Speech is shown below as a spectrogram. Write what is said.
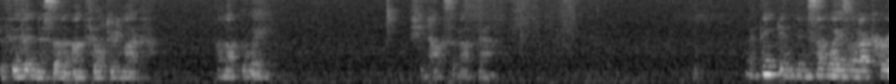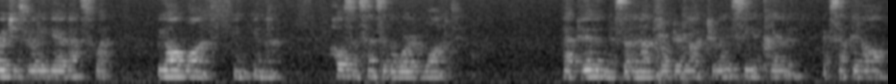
The vividness of an unfiltered life. I love the way she talks about that. I think in, in some ways when our courage is really there, that's what we all want in, in the wholesome sense of the word want. That vividness of an unfiltered life, to really see it clearly, accept it all,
